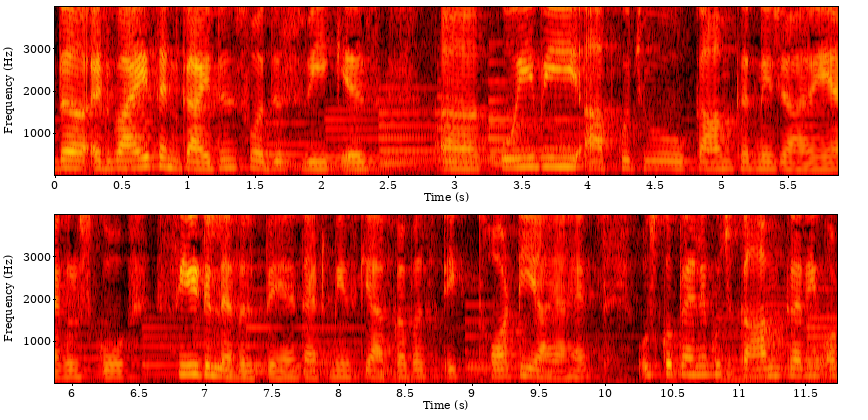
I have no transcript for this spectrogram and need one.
The advice and guidance for this week is कोई भी आपको जो काम करने जा रहे हैं, अगर उसको सीड लेवल पे है दैट मीन्स कि आपका बस एक थॉट ही आया है, उसको पहले कुछ काम करें और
